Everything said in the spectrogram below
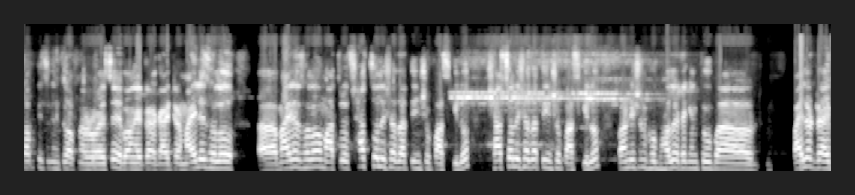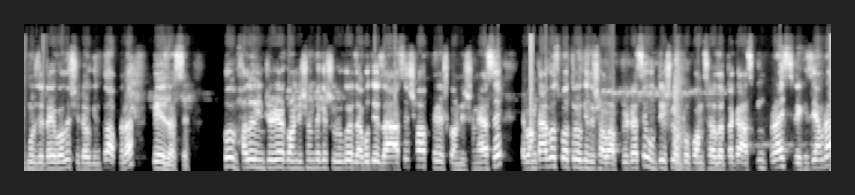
সবকিছু কিন্তু আপনার রয়েছে এবং এটা গাড়িটার মাইলেজ হলো মাইলেজ হলো মাত্র সাতচল্লিশ হাজার তিনশো পাঁচ কিলো। সাতচল্লিশ হাজার তিনশো পাঁচ কিলো। কন্ডিশন খুব ভালো, এটা কিন্তু পাইলট ড্রাইভ মোড যেটাকে বলে, সেটাও কিন্তু আপনারা পেয়ে যাচ্ছেন। খুব ভালো ইন্টেরিয়ার কন্ডিশন থেকে শুরু করে যাবতীয় যা আছে, সব ফ্রেশ কন্ডিশনে আছে। এবং কাগজপত্রও কিন্তু সব আপডেট আছে। উনত্রিশ লক্ষ পঞ্চাশ হাজার টাকা আস্কিং প্রাইস রেখেছি আমরা।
